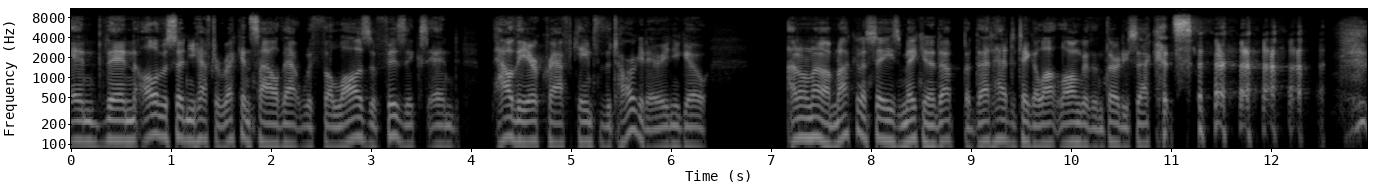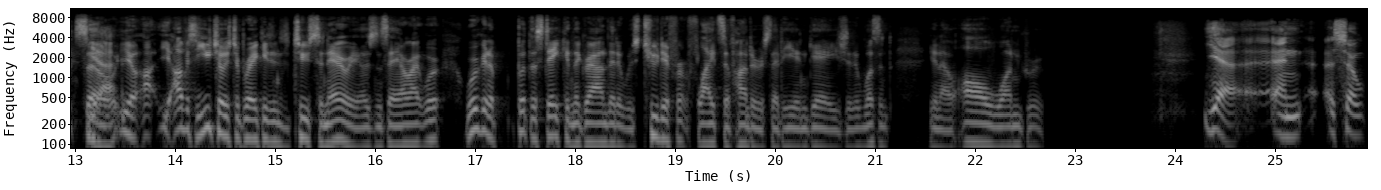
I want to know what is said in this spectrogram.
And then all of a sudden, you have to reconcile that with the laws of physics and how the aircraft came to the target area. And you go, I don't know. I'm not going to say he's making it up, but that had to take a lot longer than 30 seconds. so, yeah. you know, obviously you chose to break it into two scenarios and say, all right, we're we're going to put the stake in the ground that it was two different flights of hunters that he engaged and it wasn't, you know, all one group. Yeah, and uh, so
